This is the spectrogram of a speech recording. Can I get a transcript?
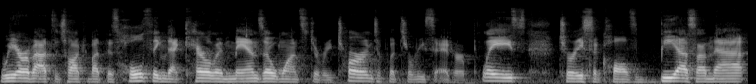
We are about to talk about this whole thing that Caroline Manzo wants to return to put Teresa at her place. Teresa calls BS on that.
